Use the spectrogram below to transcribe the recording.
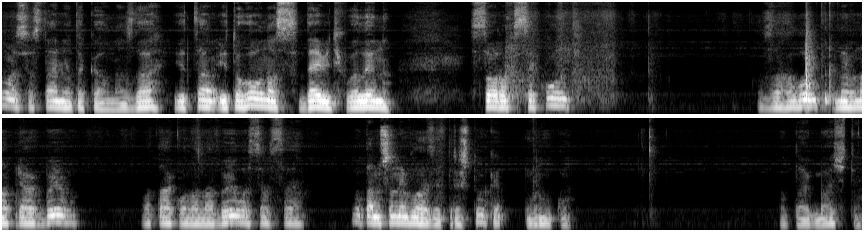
Ну, ось остання така у нас, да? І, та, і того у нас 9 хвилин 40 секунд. Загалом не в напряг бив. Отак воно набилося все. Ну там ще не влазять три штуки в руку. Отак, бачите.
